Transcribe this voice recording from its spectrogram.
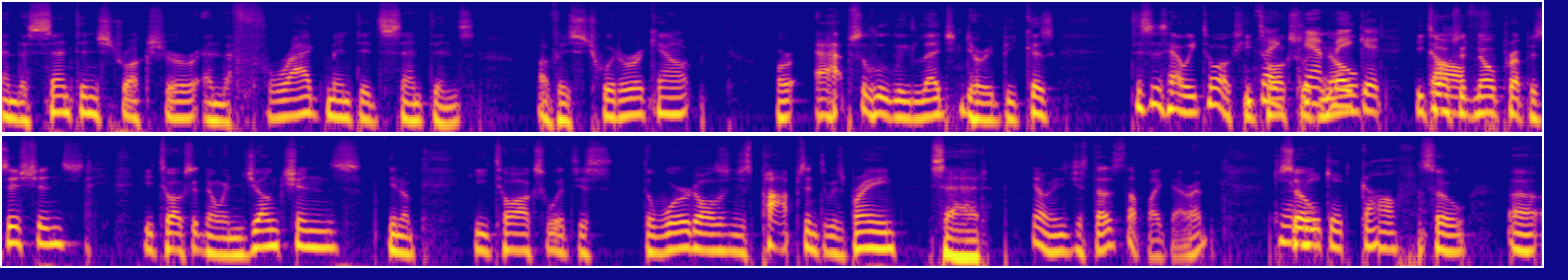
and the sentence structure and the fragmented sentence of his Twitter account are absolutely legendary because this is how he talks. He It's like, talks can't with no he talks with no prepositions. He talks with no injunctions. You know, he talks with just the word all of a sudden just pops into his brain. Sad. You know, and he just does stuff like that, right? Can't so, make it golf. So uh,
